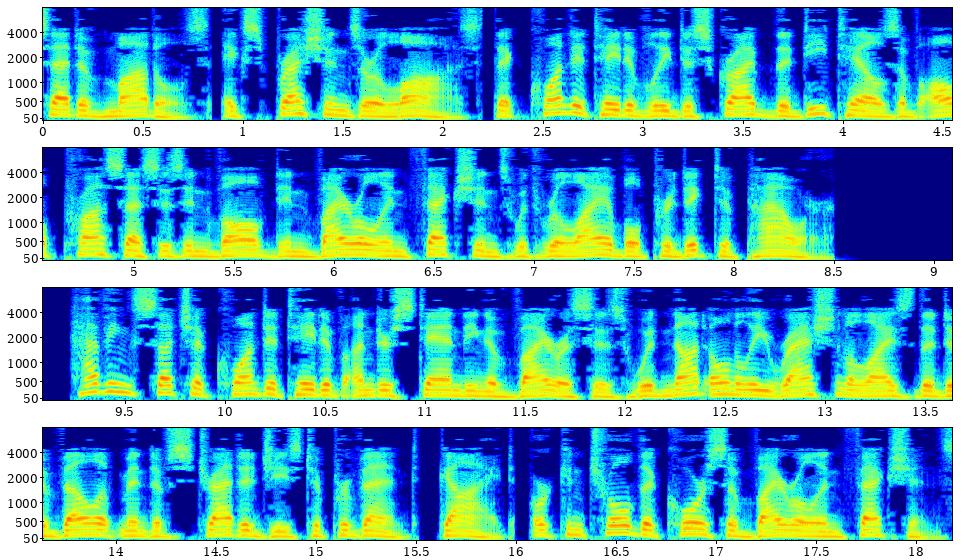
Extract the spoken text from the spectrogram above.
set of models expressions or laws that quantitatively describe the details of all processes involved in viral infections with reliable predictive power. Having such a quantitative understanding of viruses would not only rationalize the development of strategies to prevent, guide, or control the course of viral infections,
